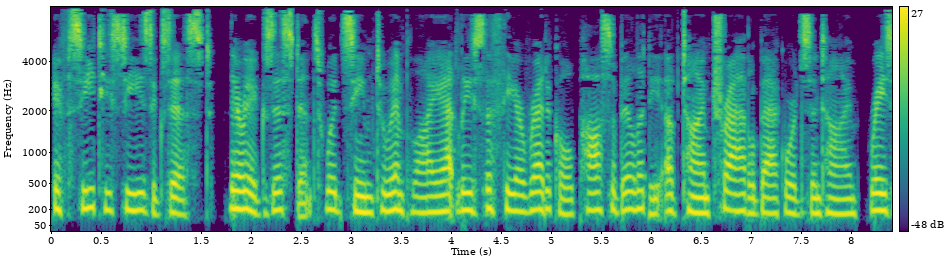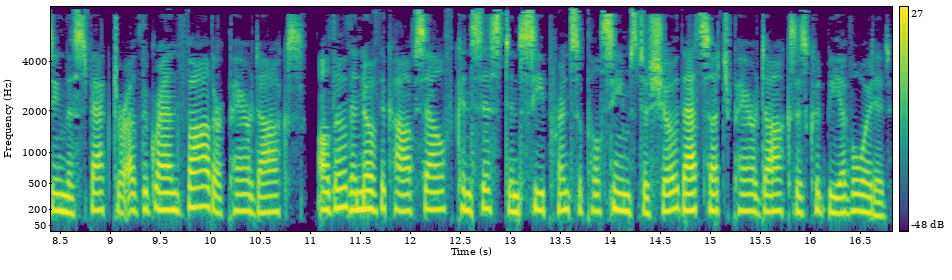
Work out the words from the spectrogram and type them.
if CTCs exist, their existence would seem to imply at least the theoretical possibility of time travel backwards in time, raising the specter of the grandfather paradox, although the Novikov self-consistency principle seems to show that such paradoxes could be avoided.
